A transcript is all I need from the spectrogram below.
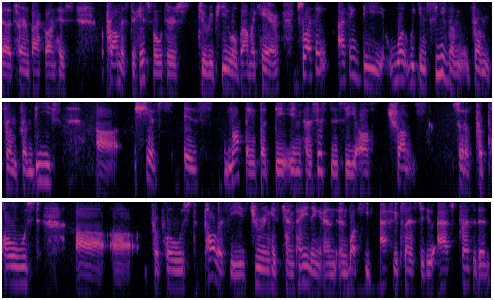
uh, turn back on his promise to his voters to repeal Obamacare. So I think I think the what we can see from from from from these shifts is nothing but the inconsistency of Trump's sort of proposed uh, proposed policies during his campaigning and, and what he actually plans to do as president.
